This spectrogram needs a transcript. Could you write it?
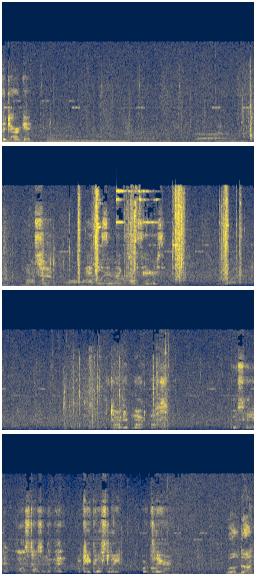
the target. All set. Heavy's in my crosshairs. The target marked, boss. Ghost lead. Hostiles in the wind. Okay, Ghost lead. We're clear. Well done.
